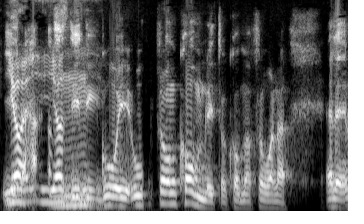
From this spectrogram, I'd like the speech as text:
jag, det, alltså, det, det, går ju ofrånkomligt att komma från att, eller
